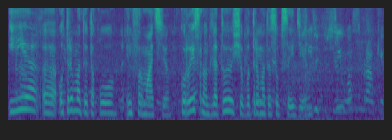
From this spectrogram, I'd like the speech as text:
і е, отримати таку інформацію корисну для того, щоб отримати субсидію. Всі у вас справки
